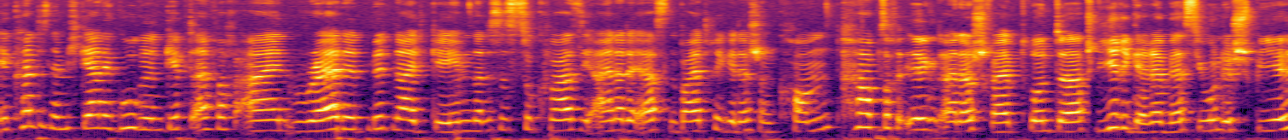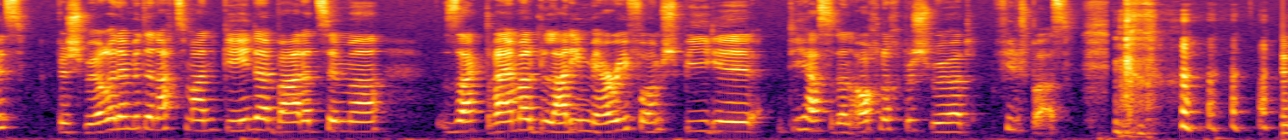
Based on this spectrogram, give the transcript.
Ihr könnt es nämlich gerne googeln, gebt einfach ein Reddit Midnight Game, dann ist es so quasi einer der ersten Beiträge, der schon kommt. Hauptsache irgendeiner schreibt drunter, schwierigere Version des Spiels. Beschwöre den Mitternachtsmann, geh in dein Badezimmer, sag dreimal Bloody Mary vorm Spiegel, die hast du dann auch noch beschwört. Viel Spaß. Da,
